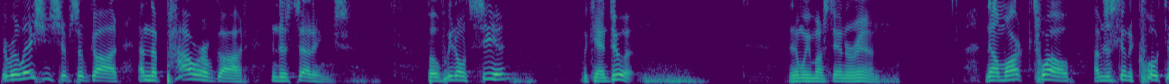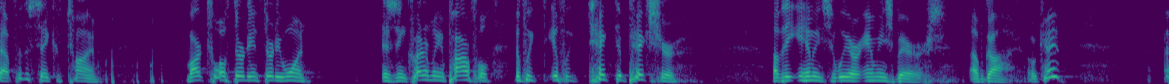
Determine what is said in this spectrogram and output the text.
the relationships of God, and the power of God into settings. But if we don't see it, we can't do it. Then we must enter in. Now, Mark 12, I'm just going to quote that for the sake of time. Mark 12, 30 and 31 is incredibly powerful. If we, if we take the picture of the image, that we are image bearers of God, okay?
